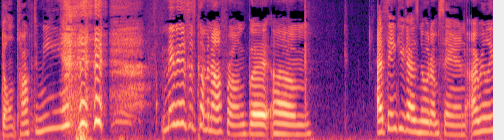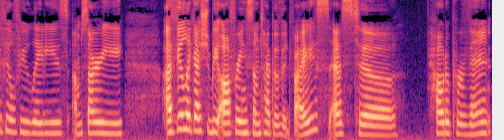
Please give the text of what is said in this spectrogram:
don't talk to me. maybe this is coming off wrong, but um I think you guys know what I'm saying. I really feel for you ladies. I'm sorry. I feel like I should be offering some type of advice as to how to prevent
